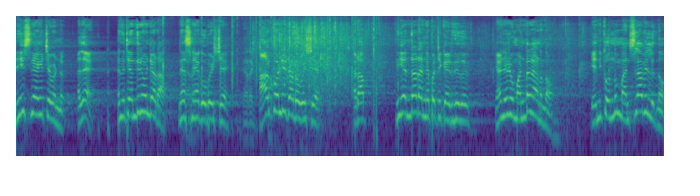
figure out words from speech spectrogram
നീ സ്നേഹിച്ച പെണ്ണ് അല്ലേ? എന്നിട്ട് എന്തിനു വേണ്ടിയാടാ? ഞാൻ സ്നേഹം ഉപേക്ഷിച്ചേ. ആർക്ക് വേണ്ടിയിട്ടാണ് ഉപേക്ഷിച്ചേ? എടാ നീ എന്താണ് എന്നെ പറ്റി കരുതിയത്? ഞാനൊരു മണ്ടനാണെന്നോ? എനിക്കൊന്നും മനസ്സിലാവില്ലെന്നോ?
